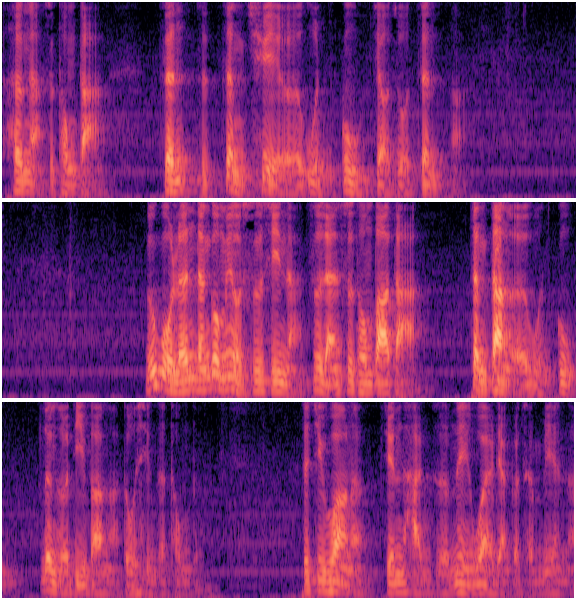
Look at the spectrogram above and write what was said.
亨啊是通达。真是正确而稳固，叫做真啊。如果人能够没有私心呐，自然四通八达，正当而稳固，任何地方啊都行得通的。这句话呢，兼含着内外两个层面呢。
